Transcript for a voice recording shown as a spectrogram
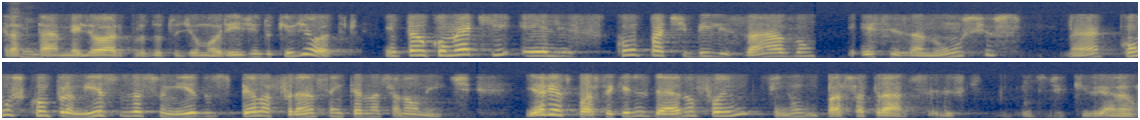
tratar Sim. melhor o produto de uma origem do que o de outro. Então, como é que eles compatibilizavam esses anúncios né, com os compromissos assumidos pela França internacionalmente? E a resposta que eles deram foi, enfim, um passo atrás. Eles quiseram,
